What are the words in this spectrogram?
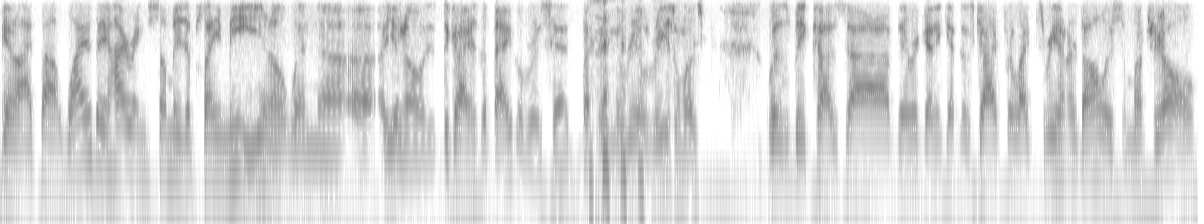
you know, I thought, why are they hiring somebody to play me? You know, when uh, uh, you know the guy has a bag over his head, but and the real reason was was because uh, they were going to get this guy for like three hundred dollars in Montreal.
